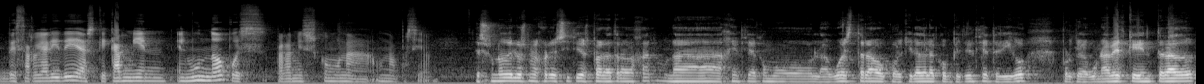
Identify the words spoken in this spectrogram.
desarrollar ideas que cambien el mundo, pues para mí es como una, una pasión. ¿Es uno de los mejores sitios para trabajar? Una agencia como la vuestra o cualquiera de la competencia, te digo, porque alguna vez que he entrado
